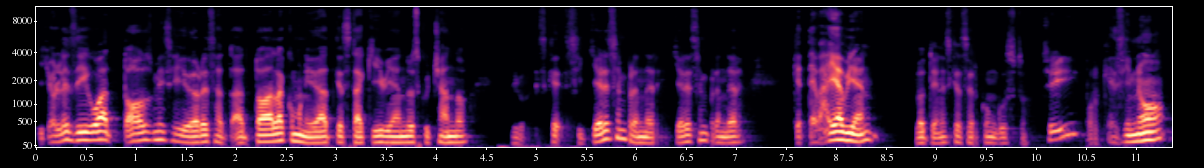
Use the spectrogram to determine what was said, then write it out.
Y yo les digo a todos mis seguidores, a, a toda la comunidad que está aquí viendo, escuchando, digo, es que si quieres emprender, quieres emprender, que te vaya bien, lo tienes que hacer con gusto. ¿Sí? Porque si no,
